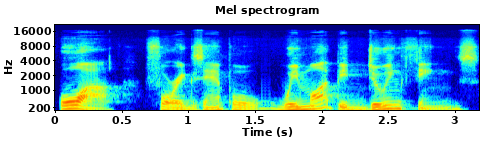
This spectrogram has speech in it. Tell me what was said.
Or, for example, we might be doing things,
